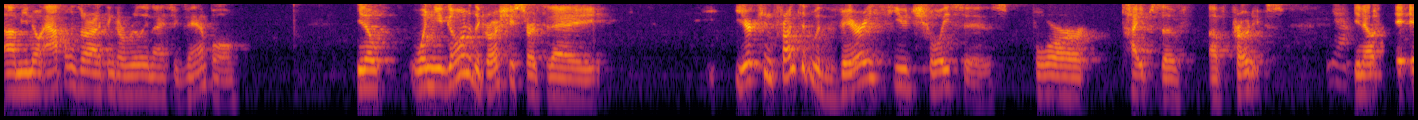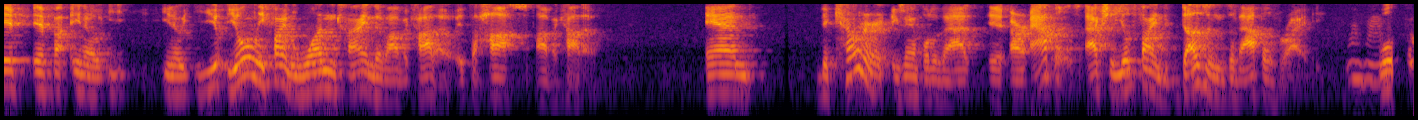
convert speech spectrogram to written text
um, you know, apples are, I think, a really nice example you know, when you go into the grocery store today, you're confronted with very few choices for types of, of produce. Yeah. You know, if if you know, you, you know, you you only find one kind of avocado. It's a Hass avocado, and the counter example to that are apples. Actually, you'll find dozens of apple variety. Mm-hmm. Well, the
